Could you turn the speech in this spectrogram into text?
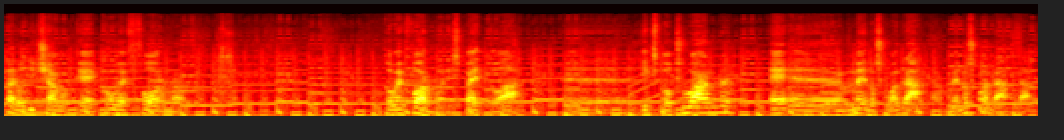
però diciamo che come forma come forma rispetto a eh, Xbox One è eh, meno squadrata meno squadrata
